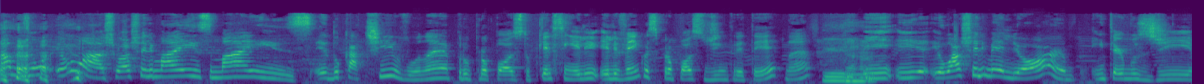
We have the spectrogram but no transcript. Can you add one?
Ah, mas eu, eu não acho. Eu acho ele mais, mais educativo, né, pro propósito. Porque, assim, ele, ele vem com esse propósito de entreter, né? E, e eu acho ele melhor em termos de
